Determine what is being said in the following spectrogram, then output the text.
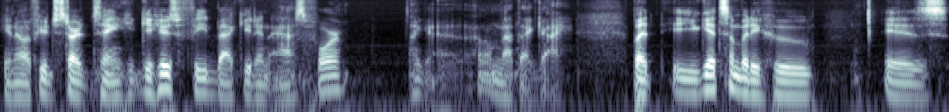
you know. If you start saying, "Here's feedback you didn't ask for," like I'm not that guy. But you get somebody who is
